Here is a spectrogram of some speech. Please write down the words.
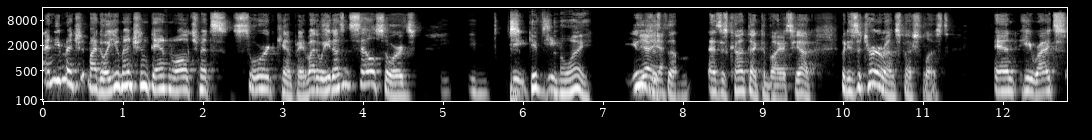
and you mentioned by the way, you mentioned Dan Waldschmidt's sword campaign. By the way, he doesn't sell swords. He, he, he gives he them away. Uses yeah, yeah. them as his contact device. Yeah, but he's a turnaround specialist, and he writes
